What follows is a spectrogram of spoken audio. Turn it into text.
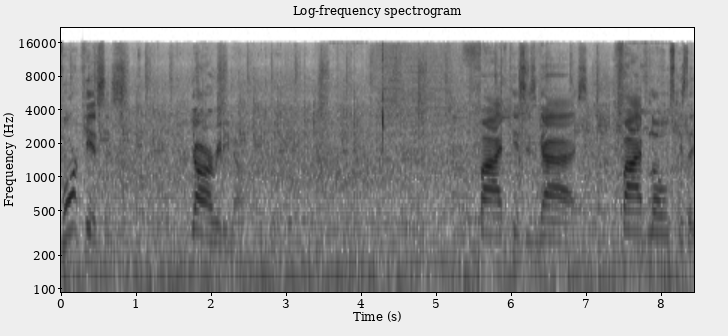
Four kisses. Y'all already know. Five kisses, guys. Five Loaves is a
